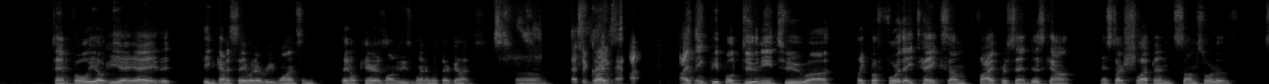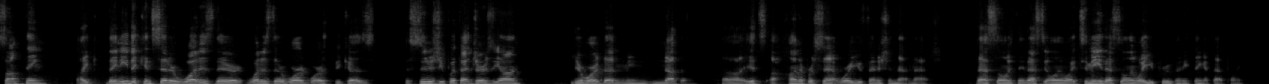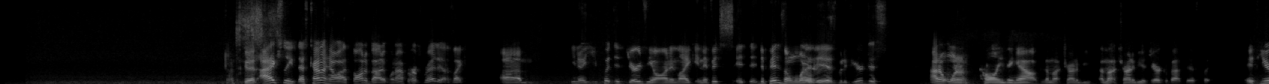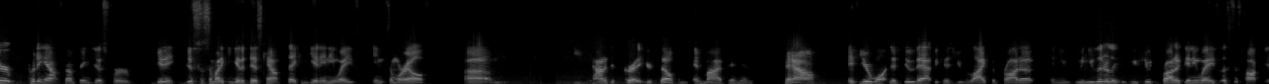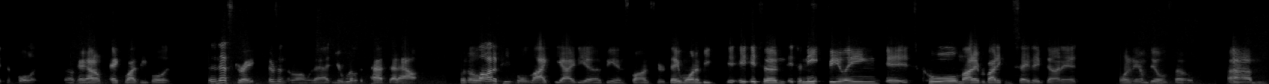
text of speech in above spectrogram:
Tanfoglio EAA that he can kind of say whatever he wants, and they don't care as long as he's winning with their guns. Um, That's a great example. I, I think people do need to uh, like before they take some five percent discount and start schlepping some sort of something. Like they need to consider what is their what is their word worth because as soon as you put that jersey on, your word doesn't mean nothing. Uh, it's a hundred percent where you finish in that match. That's the only thing. That's the only way. To me, that's the only way you prove anything at that point. That's good. I actually, that's kind of how I thought about it when I first read it. I was like, um, you know, you put this jersey on, and like, and if it's, it, it depends on what it is. But if you're just, I don't want to call anything out because I'm not trying to be, I'm not trying to be a jerk about this. But if you're putting out something just for getting, just so somebody can get a discount that they can get anyways in somewhere else, um, you kind of discredit yourself, in, in my opinion. Now, if you're wanting to do that because you like the product and you, I mean, you literally you shoot the product anyways. Let's just talk. It's a bullet, okay? I don't X Y Z bullet, and that's great. There's nothing wrong with that. You're willing to pass that out. But a lot of people like the idea of being sponsored. They want to be. It, it- it's a it's a neat feeling. It's cool. Not everybody can say they've done it. One of them deals. So, um,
